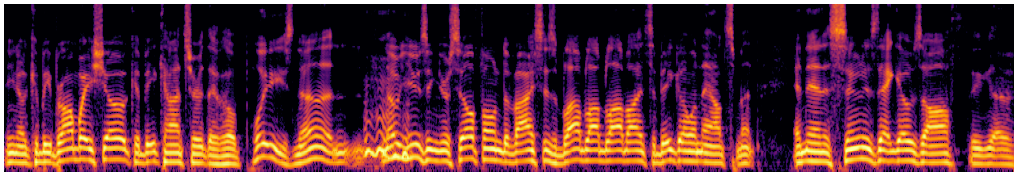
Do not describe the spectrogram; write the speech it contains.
You know, it could be a Broadway show, it could be a concert. They go, please, no, no using your cell phone devices. Blah blah blah blah. It's a big old announcement, And then as soon as that goes off, the uh,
